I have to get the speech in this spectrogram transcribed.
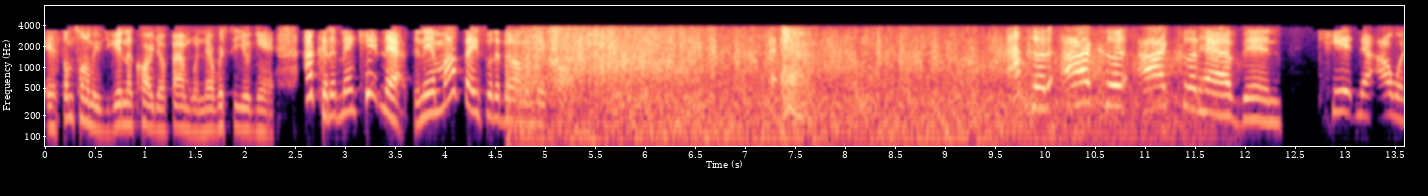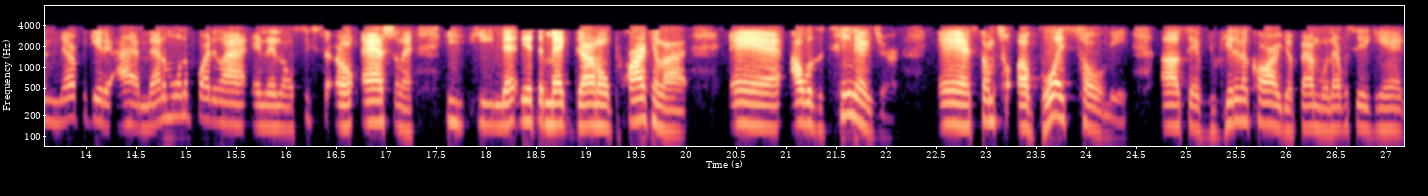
and some told me if you get in the car, your family will never see you again. I could have been kidnapped, and then my face would have been on the big car. I could, I could, I could have been kidnapped. I will never forget it. I had met him on the party line, and then on six on Ashland, he he met me at the McDonald parking lot, and I was a teenager and some t- a voice told me, uh, "Say if you get in a car, your family will never see again.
